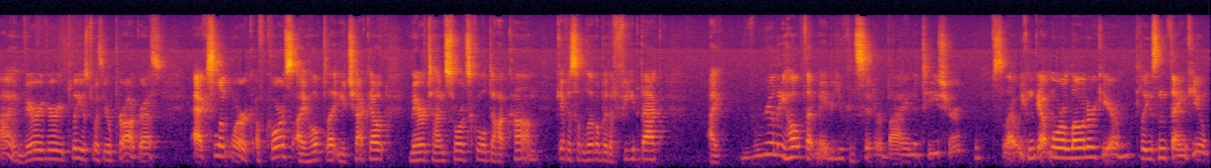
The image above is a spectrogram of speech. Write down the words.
I am very, very pleased with your progress. Excellent work. Of course, I hope that you check out maritimeswordschool.com, give us a little bit of feedback. I really hope that maybe you consider buying a t-shirt so that we can get more loaner gear. Please and thank you.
